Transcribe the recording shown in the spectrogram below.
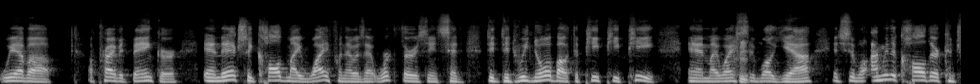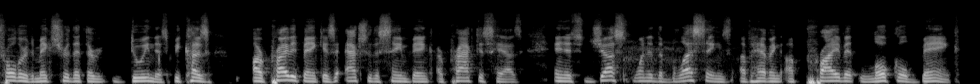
we have a, a private banker, and they actually called my wife when I was at work Thursday and said, Did, did we know about the PPP? And my wife hmm. said, Well, yeah. And she said, Well, I'm going to call their controller to make sure that they're doing this because our private bank is actually the same bank our practice has and it's just one of the blessings of having a private local bank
